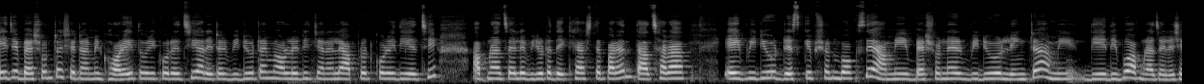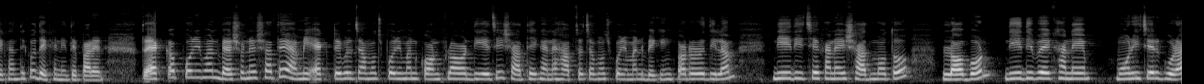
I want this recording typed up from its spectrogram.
এই যে বেসনটা সেটা আমি ঘরেই তৈরি করেছি আর এটার ভিডিওটা আমি অলরেডি চ্যানেলে আপলোড করে দিয়েছি। আপনারা চাইলে ভিডিওটা দেখে আসতে পারেন। তাছাড়া এই ভিডিওর ডেসক্রিপশন বক্সে আমি বেসনের ভিডিওর লিঙ্কটা আমি দিয়ে দিব। আপনারা চাইলে সেখান থেকেও দেখে নিতে পারেন। তো এক কাপ পরিমাণ বেসনের সাথে আমি এক টেবিল চামচ পরিমাণ কর্নফ্লাওয়ার দিয়েছি। সাথে এখানে হাফ চা চামচ পরিমাণ বেকিং পাউডারও দিলাম। দিয়ে দিচ্ছি এখানে স্বাদ মতো লবণ। দিয়ে দিব এখানে মানে মরিচের গুঁড়া,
